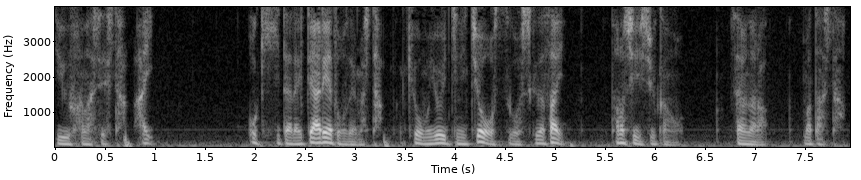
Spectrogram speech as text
いう話でした。はい。お聴きいただいてありがとうございました。今日も良い一日をお過ごしください。楽しい1週間を。さようなら。また明日。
